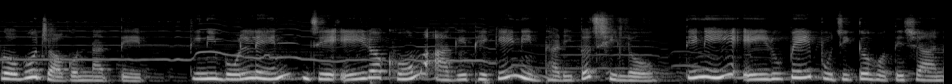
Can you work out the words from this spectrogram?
প্রভু জগন্নাথ দেব। তিনি বললেন যে এই রকম আগে থেকেই নির্ধারিত ছিল। তিনি এই রূপেই পূজিত হতে চান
